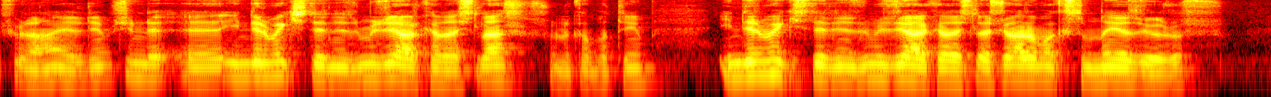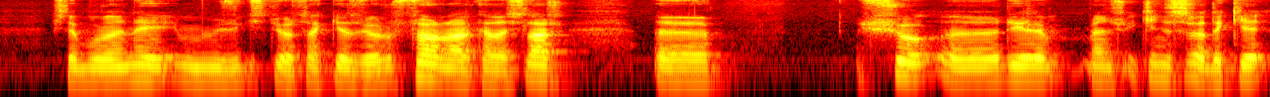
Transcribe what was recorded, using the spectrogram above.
şuradan hayır diyeyim. Şimdi e, indirmek istediğiniz müziği arkadaşlar. Şunu kapatayım. İndirmek istediğiniz müziği arkadaşlar şu arama kısmına yazıyoruz. İşte buraya ne müzik istiyorsak yazıyoruz. Sonra arkadaşlar e, şu e, diyelim ben şu ikinci sıradaki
